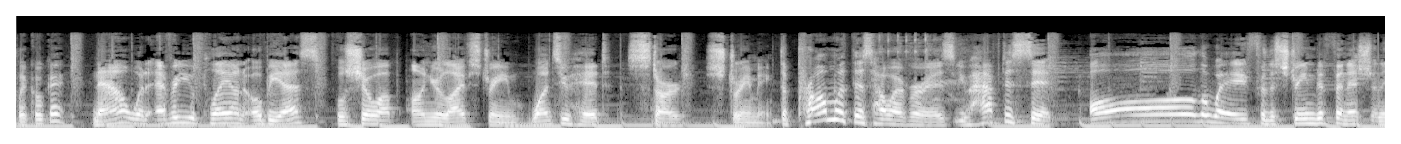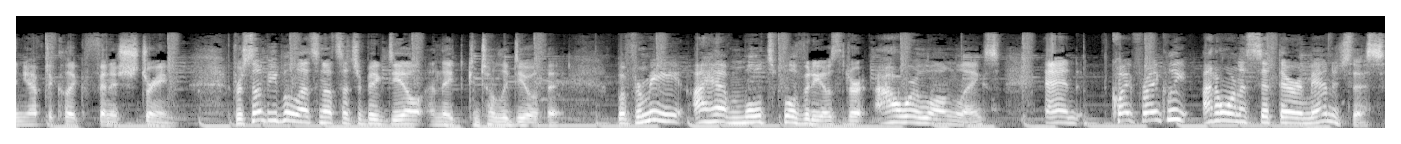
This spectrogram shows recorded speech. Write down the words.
click OK. Now, whatever you play on OBS will show up on your live stream once you hit start streaming. The problem with this, however, is you have to sit all the way for the stream to finish and then you have to click finish stream. For some people, that's not such a big deal and they can totally deal with it. But for me, I have multiple videos that are hour long lengths and quite frankly, I don't want to sit there and manage this.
